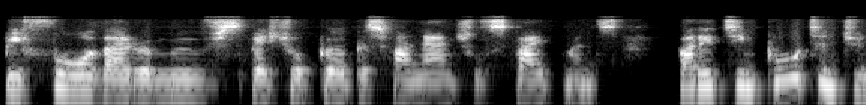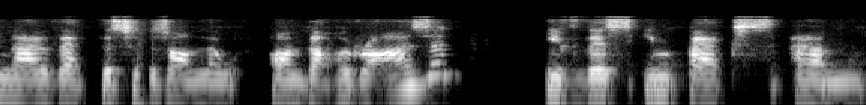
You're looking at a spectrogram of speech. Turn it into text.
before they remove special purpose financial statements. But it's important to know that this is on the on the horizon if this impacts um,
